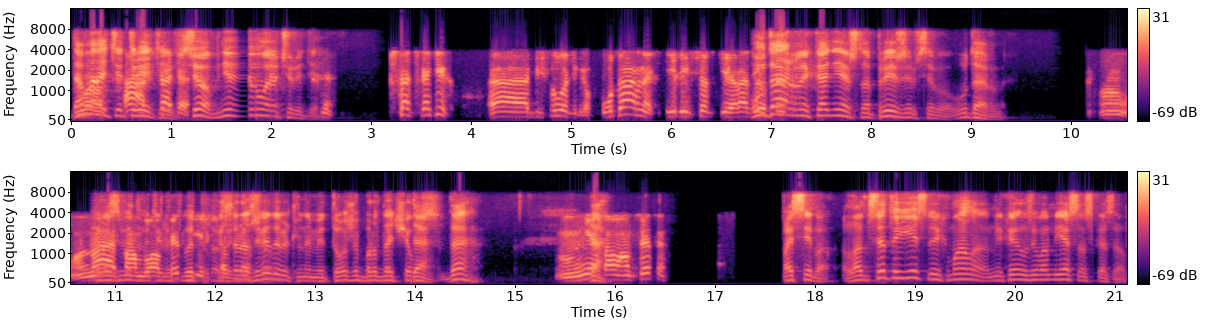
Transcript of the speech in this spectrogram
Давайте вот. третий. А, Все, вне очереди. Кстати, каких э, беспилотников? Ударных или все-таки разведывательных? Ударных, конечно, прежде всего, ударных. На, там С разведывательными тоже бардачок. Да, да. Нет, да. там ланцеты. Спасибо. Ланцеты есть, но их мало. Михаил же вам ясно сказал.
